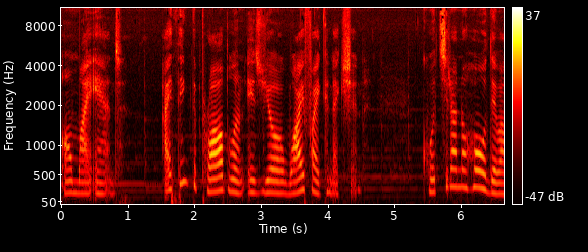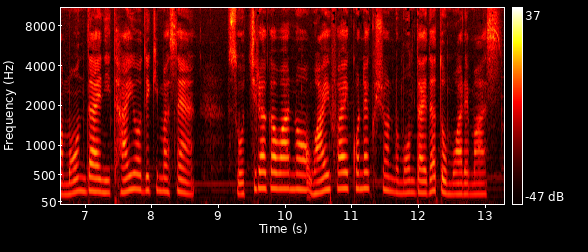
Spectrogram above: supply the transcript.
on my end. I think the problem is your Wi-Fi connection. こちらの方では問題に対応できません。 そちら側の Wi-Fi コネクションの問題だと思われます。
